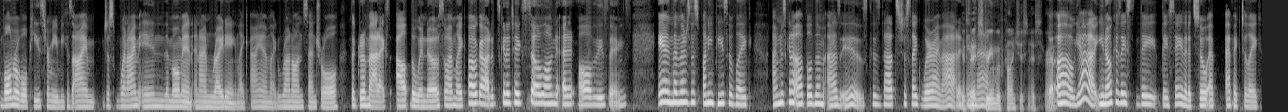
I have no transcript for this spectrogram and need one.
vulnerable piece for me because I'm just when I'm in the moment and I'm writing, like I am like run on central, the grammatics out the window. So I'm like, oh God, it's gonna take so long to edit all of these things. And then there's this funny piece of like, I'm just gonna upload them as is because that's just like where I'm at. If in that, stream of consciousness, right? Uh, oh yeah, you know, because they they they say that it's so ep- epic to like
